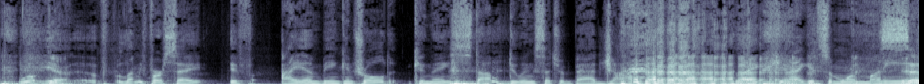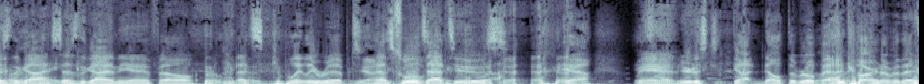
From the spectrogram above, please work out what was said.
ahead. Well, yeah. Yeah. uh, Let me first say, if I am being controlled, can they stop doing such a bad job? like, can I get some more money? Says the guy. like- says the guy in the AFL. Like that's a- completely ripped. Yeah, has cool well- tattoos. yeah, man, like- you're just got dealt the real bad card over there.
